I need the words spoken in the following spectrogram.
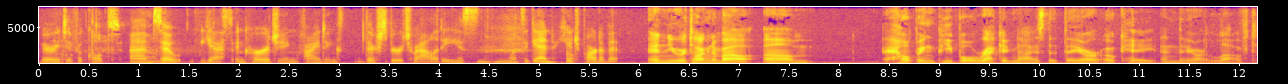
Very difficult. Um, So, yes, encouraging finding their spirituality is, mm-hmm. once again, a huge oh. part of it. And you were talking about um, helping people recognize that they are okay and they are loved.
